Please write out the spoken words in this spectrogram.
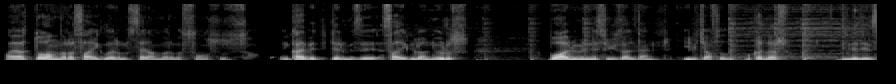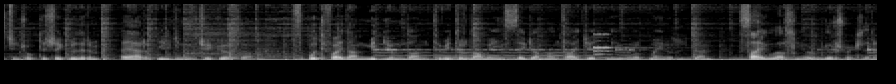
hayatta olanlara saygılarımız, selamlarımız sonsuz. Kaybettiklerimizi saygılanıyoruz. Bu albümün nesi güzelden ilk haftalık bu kadar. Dinlediğiniz için çok teşekkür ederim. Eğer ilginizi çekiyorsa Spotify'dan, Medium'dan, Twitter'dan ve Instagram'dan takip etmeyi unutmayınız lütfen. Saygılar sunuyorum. Görüşmek üzere.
